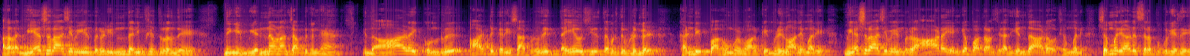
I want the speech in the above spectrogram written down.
அதனால் மேசராசி என்பவர்கள் இந்த நிமிஷத்துலேருந்து நீங்கள் என்ன வேணாலும் சாப்பிட்டுக்கோங்க இந்த ஆளை கொன்று ஆட்டுக்கறி சாப்பிடுவதை தயவு செய்து தவிர்த்து விடுங்கள். கண்டிப்பாக உங்கள் வாழ்க்கை முடியும். அதே மாதிரி மேசராசி என்பவர்கள் ஆடை எங்கே பார்த்தாலும் சரி அது எந்த ஆடோ செம்மறி செம்மறி ஆடு சிறப்புக்குரியது.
